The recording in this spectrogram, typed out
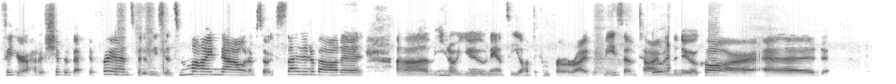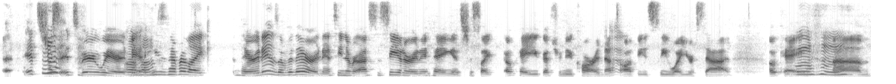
figure out how to ship it back to France, but at least it's mine now, and I'm so excited about it. Um, you know, you, Nancy, you'll have to come for a ride with me sometime in the new car, and uh, it's just it's very weird. Uh-huh. He's never like. There it is over there. Nancy never asked to see it or anything. It's just like, okay, you got your new car, and that's uh. obviously why you're sad. Okay. Mm-hmm. Um,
